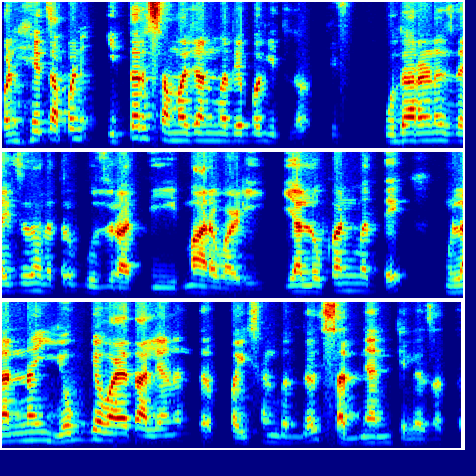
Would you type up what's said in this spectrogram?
पण हेच आपण इतर समाजांमध्ये बघितलं की उदाहरणच द्यायचं झालं तर गुजराती मारवाडी या लोकांमध्ये मुलांना योग्य वयात आल्यानंतर पैशांबद्दल संज्ञान केलं जातं.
